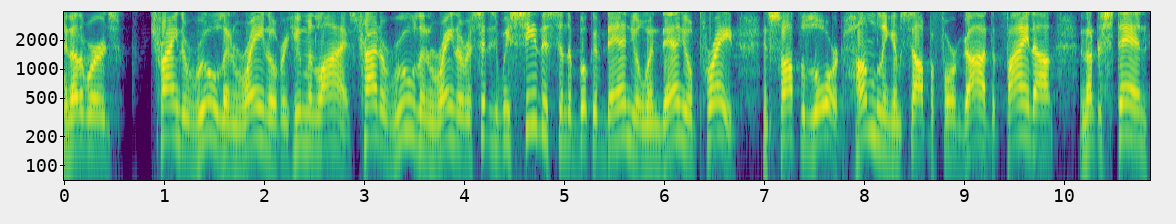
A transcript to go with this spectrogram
In other words, trying to rule and reign over human lives, trying to rule and reign over cities. We see this in the book of Daniel when Daniel prayed and sought the Lord, humbling himself before God to find out and understand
